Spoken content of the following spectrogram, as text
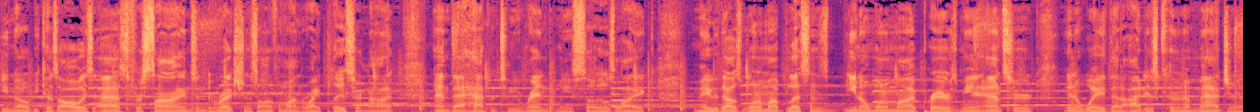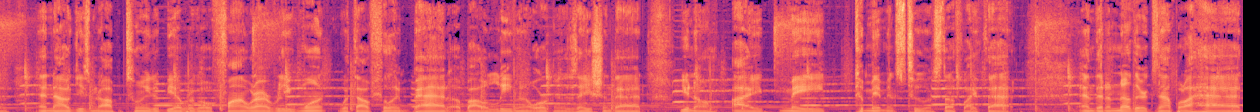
you know, because I always ask for signs and directions on if I'm on the right place or not. And that happened to me randomly. So it was like, maybe that was one of my blessings, you know, one of my prayers being answered in a way that I just couldn't imagine. And now it gives me the opportunity to be able to go find what I really want without feeling bad about leaving an organization that, you know, I made commitments to and stuff like that. And then another example I had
